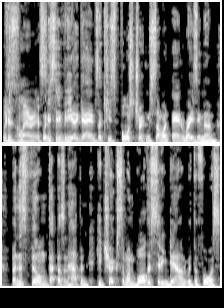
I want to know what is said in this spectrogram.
which is hilarious. When you see video games, like he's force choking someone and raising them. But in this film, that doesn't happen. He chokes someone while they're sitting down with the force,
